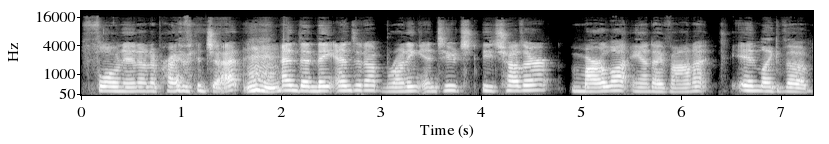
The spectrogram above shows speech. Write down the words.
flown in on a private jet, Mhm. and then they ended up running into each- other, Marla and Ivana, in like the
